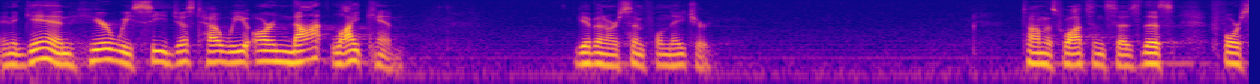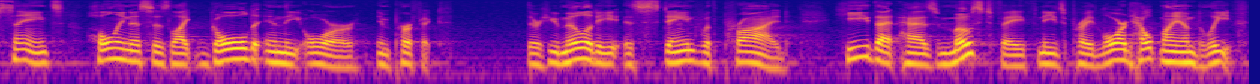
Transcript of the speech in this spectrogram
And again, here we see just how we are not like Him, given our sinful nature. Thomas Watson says this For saints, holiness is like gold in the ore, imperfect. Their humility is stained with pride. He that has most faith needs pray, Lord, help my unbelief.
